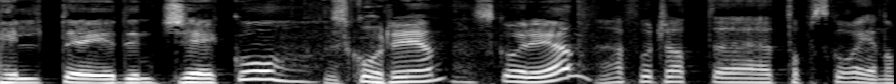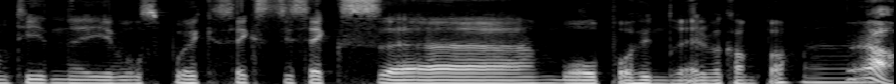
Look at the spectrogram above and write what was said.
helt Edin Djeko Skårer igjen. skårer igjen. Jeg er fortsatt uh, toppskårer gjennom tidene i Wolfsburg. 66 uh, mål på 111 kamper. Eh, Ja.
